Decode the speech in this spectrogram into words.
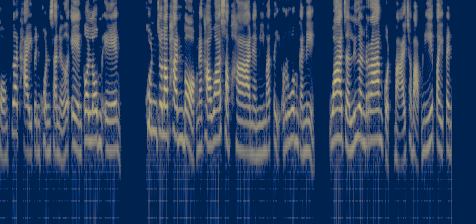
ของเพื่อไทยเป็นคนเสนอเองก็ล่มเอง คุณจุลพันธ์บอกนะคะว่าสภาเนี่ยมีมติร่วมกันนี่ว่าจะเลื่อนร่างกฎหมายฉบับนี้ไปเป็น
